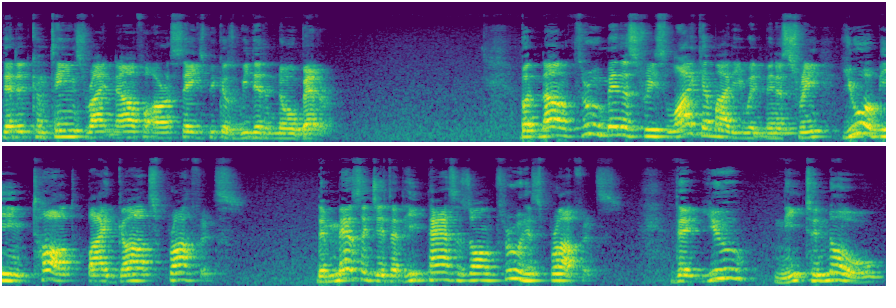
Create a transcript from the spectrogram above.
that it contains right now for our sakes because we didn't know better. But now through ministries like a Mighty Wind ministry, you are being taught by God's prophets. The messages that He passes on through His prophets. That you need to know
